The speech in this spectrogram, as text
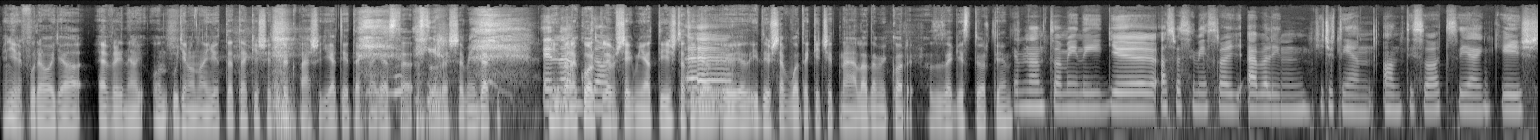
Ennyire fura, hogy a Evelyn ugyanonnan jöttetek, és hogy tök máshogy éltétek meg ezt, a, ezt az eseményt. Tehát Én nyilván a korkülönbség miatt is, tehát hogy Ö. ő idősebb volt egy kicsit nálad, amikor az az egész történt. én nem tudom, én így azt veszem észre, hogy Evelyn kicsit ilyen antiszoc, ilyen kis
